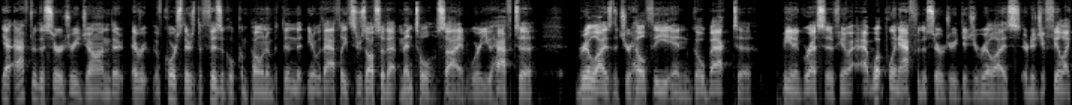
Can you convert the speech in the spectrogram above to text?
Yeah, after the surgery, John, there every of course there's the physical component, but then the, you know with athletes there's also that mental side where you have to realize that you're healthy and go back to being aggressive you know at what point after the surgery did you realize or did you feel like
